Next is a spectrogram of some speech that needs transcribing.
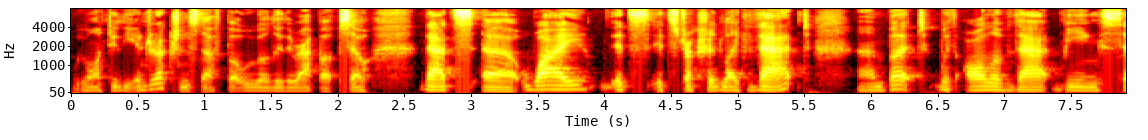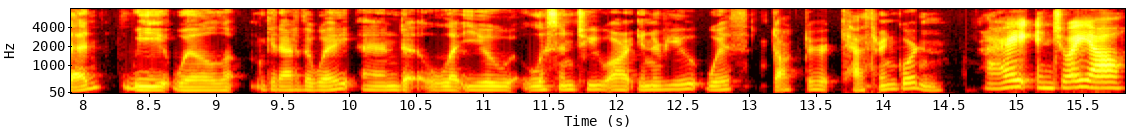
we won't do the introduction stuff, but we will do the wrap up. So that's uh, why it's it's structured like that. Um, but with all of that being said, we will get out of the way and let you listen to our interview with Dr. Kathryn Gordon. All right, enjoy, y'all.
